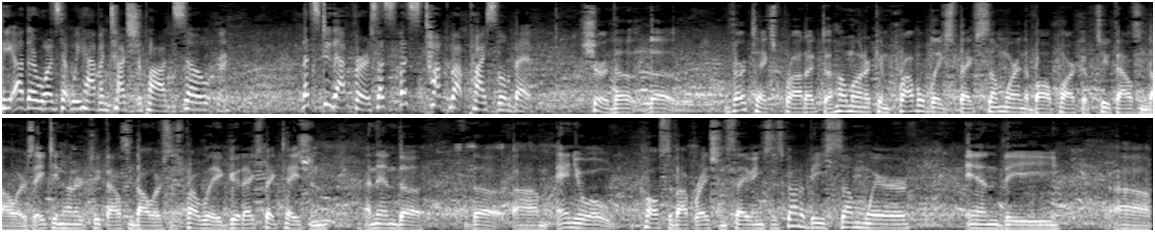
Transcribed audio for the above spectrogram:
the other ones that we haven't touched upon. So okay. let's do that first. Let's let's talk about price a little bit. Sure. The the Vertex product, a homeowner can probably expect somewhere in the ballpark of two thousand dollars, eighteen hundred, two thousand dollars is probably a good expectation, and then the the um, annual cost of operation savings is going to be somewhere in the uh,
